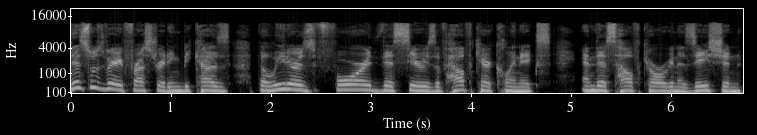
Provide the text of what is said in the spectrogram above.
this was very frustrating because the leaders for this series of healthcare clinics and this healthcare organization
